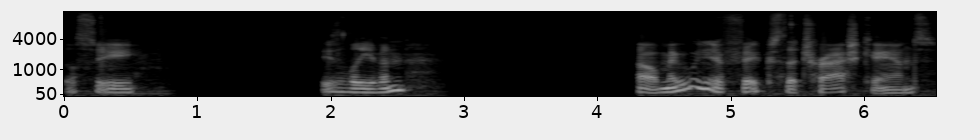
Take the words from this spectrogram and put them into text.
You'll see he's leaving. Oh, maybe we need to fix the trash cans.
